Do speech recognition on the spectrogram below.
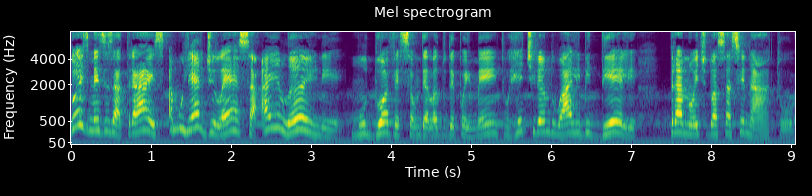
dois meses atrás, a mulher de Lessa, a Elaine, mudou a versão dela do depoimento, retirando o álibi dele para a noite do assassinato.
